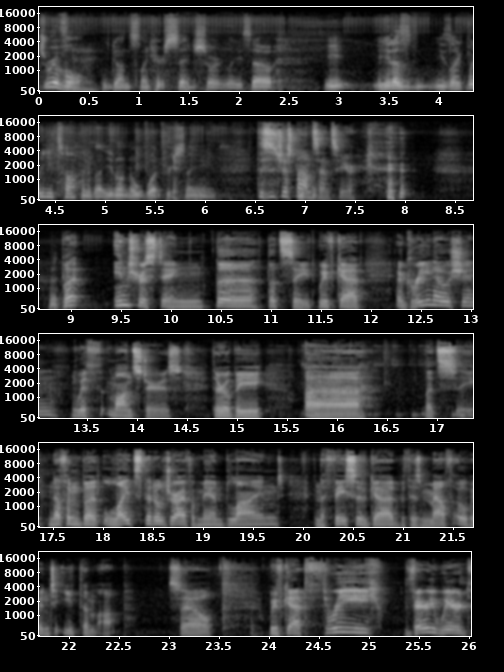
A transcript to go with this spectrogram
Drivel, hmm. the gunslinger said shortly. So he he doesn't. He's like, "What are you talking about? You don't know what you're saying." this is just nonsense here. but interesting. The let's see, we've got a green ocean with monsters. There will be, uh, let's see, nothing but lights that'll drive a man blind, and the face of God with his mouth open to eat them up. So, we've got three very weird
